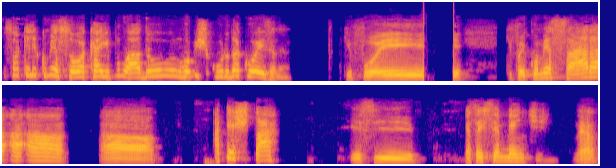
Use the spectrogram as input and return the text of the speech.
Só que ele começou a cair para o lado obscuro da coisa, né? Que foi que foi começar a, a, a, a testar esse, essas sementes, né?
